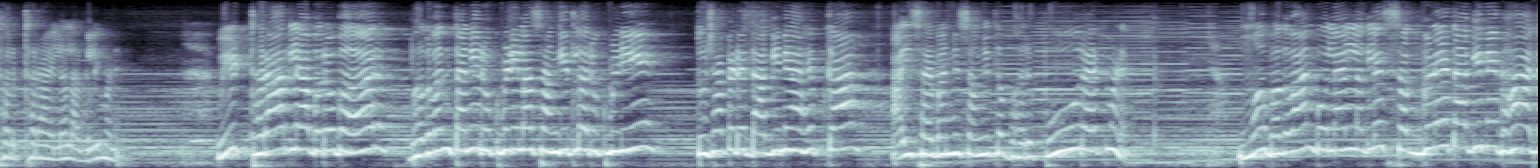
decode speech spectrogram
थरथरायला लागली म्हणे. वीट थरारल्याबरोबर भगवंतानी रुक्मिणीला सांगितलं रुक्मिणी तुझ्याकडे दागिने आहेत का? आई साहेबांनी सांगितलं भरपूर आहेत म्हणे. मग भगवान बोलायला लागले सगळे दागिने घाल.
